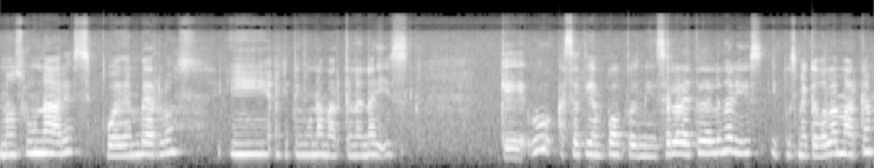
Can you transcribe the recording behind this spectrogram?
unos lunares, pueden verlos. Y aquí tengo una marca en la nariz que uh, hace tiempo pues me hice la letra de la nariz y pues me quedó la marca.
